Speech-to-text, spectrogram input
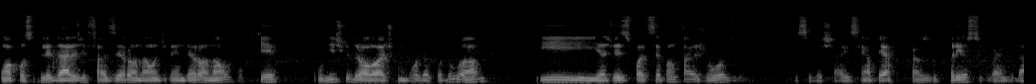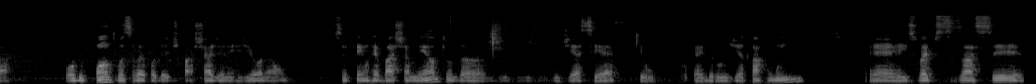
com a possibilidade de fazer ou não, de vender ou não, porque o risco hidrológico muda todo ano e às vezes pode ser vantajoso você deixar isso em aberto por causa do preço que vai mudar ou do quanto você vai poder despachar de energia ou não. Você tem um rebaixamento do, do, do GSF, que o, a hidrologia está ruim, é, isso vai precisar ser.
